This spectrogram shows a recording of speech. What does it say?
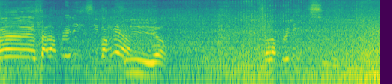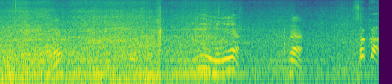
Eh, salah prediksi bang ya. iya. Salah prediksi. Ini ya. Nah, Seka.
